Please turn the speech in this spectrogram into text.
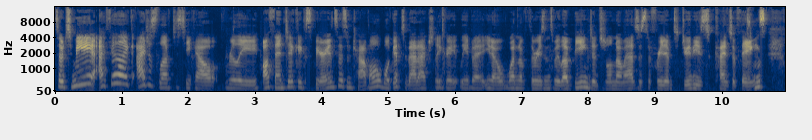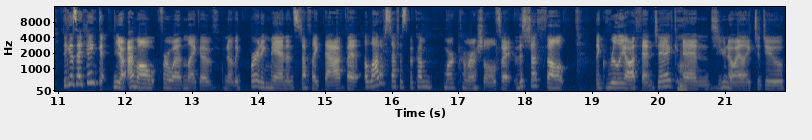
So to me, I feel like I just love to seek out really authentic experiences and travel. We'll get to that actually. Great lead, but you know, one of the reasons we love being digital nomads is the freedom to do these kinds of things. Because I think you know, I'm all for one like of you know like Burning Man and stuff like that. But a lot of stuff has become more commercial. So I, this just felt like really authentic, Mm. and you know, I like to do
